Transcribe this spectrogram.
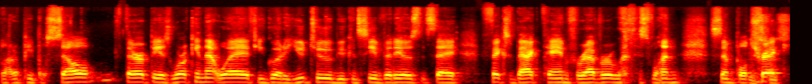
a lot of people sell therapy is working that way. If you go to YouTube, you can see videos that say fix back pain forever with this one simple trick.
